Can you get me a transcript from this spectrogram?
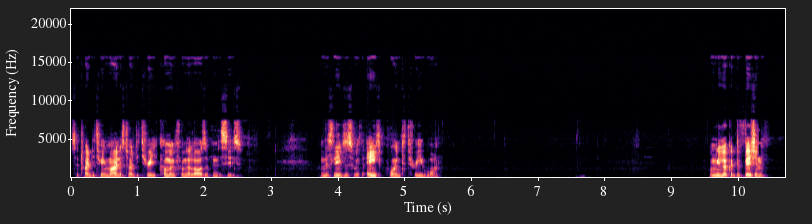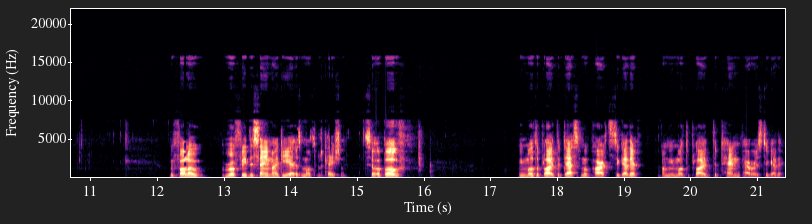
So 23 minus 23 coming from the laws of indices. And this leaves us with 8.31. When we look at division, we follow roughly the same idea as multiplication. So above, we multiplied the decimal parts together and we multiplied the 10 powers together.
